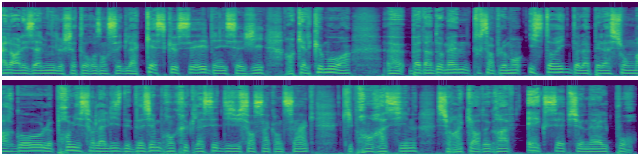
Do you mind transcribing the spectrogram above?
Alors les amis, le château Rosan-Segla, qu'est-ce que c'est? Eh bien, il s'agit, en quelques mots, hein, euh, bah, d'un domaine tout simplement historique de l'appellation Margot, le premier sur la liste des deuxièmes grands crus classés de 1855, qui prend racine sur un cœur de grave exceptionnel pour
